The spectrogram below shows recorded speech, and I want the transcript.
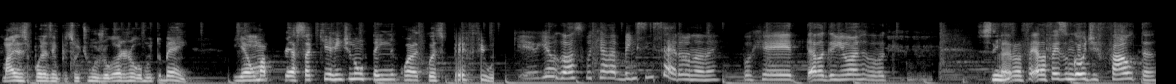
Mas, por exemplo, esse último jogo ela jogou muito bem. E é uma peça que a gente não tem com, a- com esse perfil. E e eu gosto porque ela é bem sincerona, né? Porque ela ganhou. Ela, Sim, ela ela fez um gol de falta.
